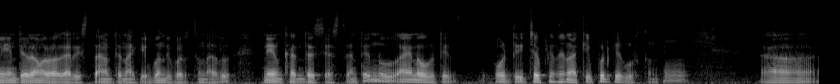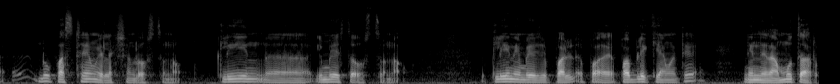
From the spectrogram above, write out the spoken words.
ఎన్టీ రామారావు గారు ఇస్తా అంటే నాకు ఇబ్బంది పెడుతున్నారు. నేను కంటెస్ట్ చేస్తా అంటే నువ్వు ఆయన ఒకటి ఒకటి చెప్పింది నాకు ఇప్పటికే గుర్తుంది. నువ్వు ఫస్ట్ టైం ఎలక్షన్లో వస్తున్నావు. క్లీన్ ఇమేజ్తో వస్తున్నావు. క్లీన్ ఇమేజ్ పబ్లిక్ ఏమంటే నిన్ను నమ్ముతారు.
